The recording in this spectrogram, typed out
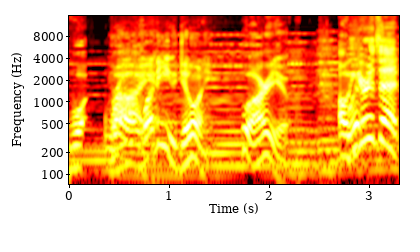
What? Bro, Why? what are you doing? Who are you? Oh, you're that.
